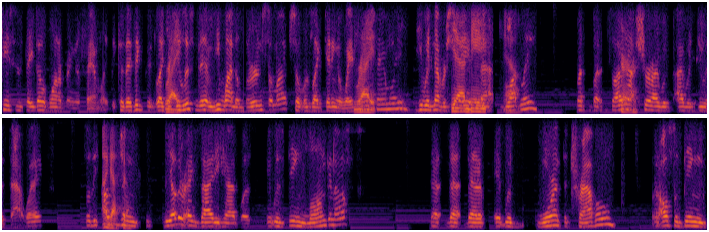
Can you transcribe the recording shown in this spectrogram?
cases they don't want to bring their family because I think that, like Right. if you listen to him, he wanted to learn so much, so it was like getting away from Right. his family. He would never say Yeah, me- that yeah. bluntly, but but so I'm not sure I would I would do it that way. So the I other thing, the other anxiety he had was it was being long enough that that that it would warrant the travel, but also being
